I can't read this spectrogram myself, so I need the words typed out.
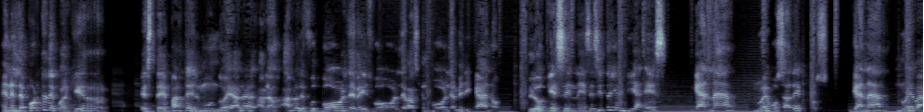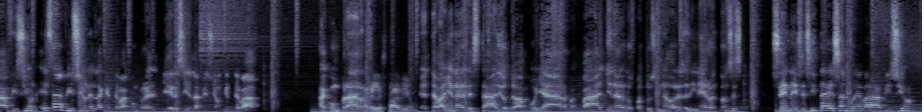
en el deporte de cualquier este, parte del mundo, ¿eh? hablo- hablo de fútbol, de béisbol, de básquetbol, de americano, lo que se necesita hoy en día es ganar nuevos adeptos, ganar nueva afición. Esa afición es la que te va a comprar el jersey, es la afición que te va a comprar el estadio. eh, te va a llenar el estadio, te va a apoyar, va- va a llenar a los patrocinadores de dinero. Entonces, se necesita esa nueva afición.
